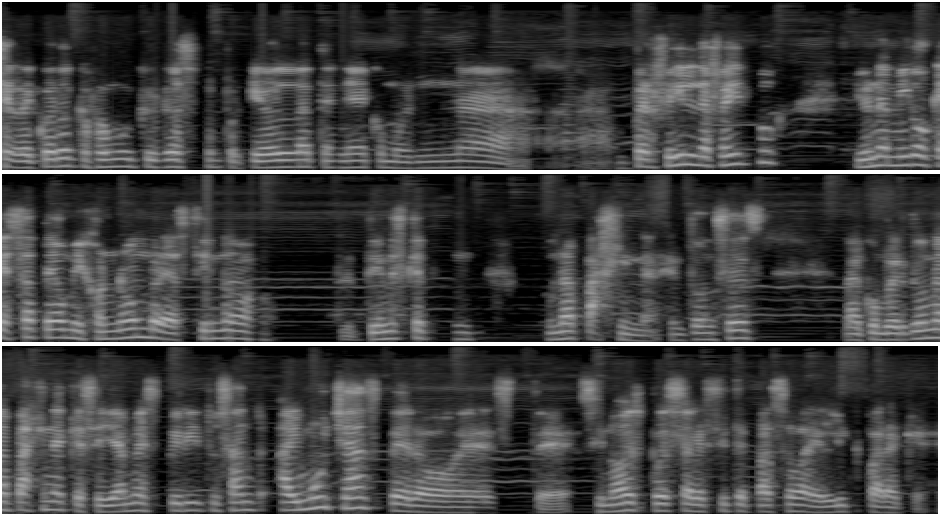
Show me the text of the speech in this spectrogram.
que recuerdo que fue muy curioso porque yo la tenía como en una, un perfil de Facebook y un amigo que es ateo me dijo, no hombre, así no, tienes que una página. Entonces, la convertí en una página que se llama Espíritu Santo. Hay muchas, pero este, si no, después a ver si te paso el link para que,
